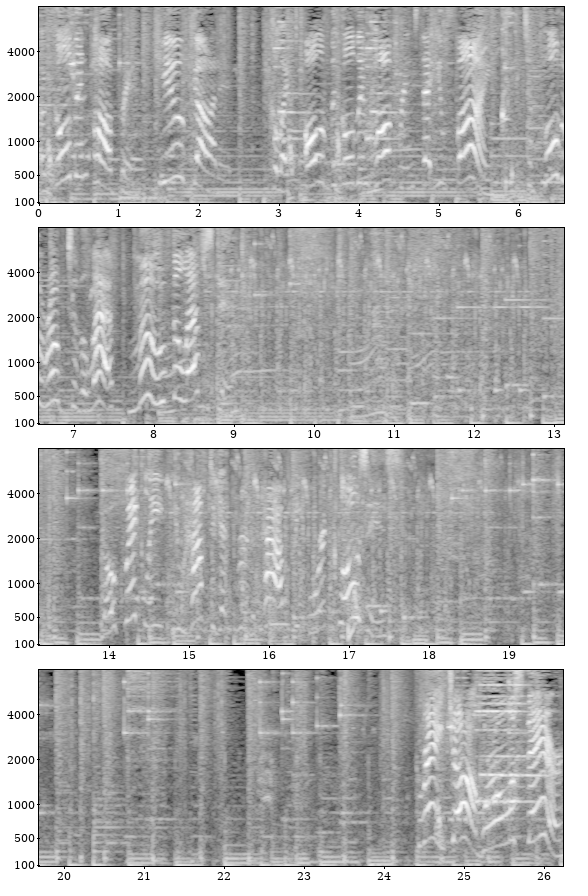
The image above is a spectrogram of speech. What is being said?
A golden paw print. You got it. Collect all of the golden paw prints that you find. To pull the rope to the left, move the left stick. Go quickly. You have to get through the path closes. Great job. We're almost there.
